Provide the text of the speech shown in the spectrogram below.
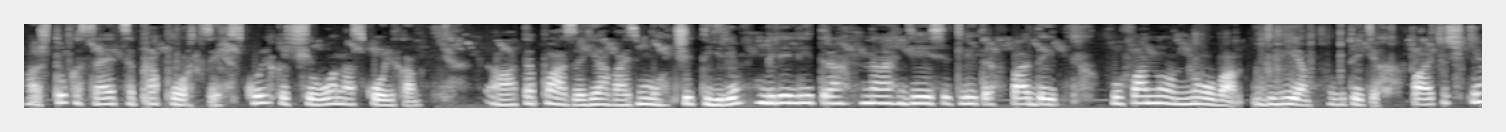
А что касается пропорций, сколько чего на сколько. А, топаза я возьму 4 мл на 10 литров воды. Фуфанон Нова 2 вот этих пачечки.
